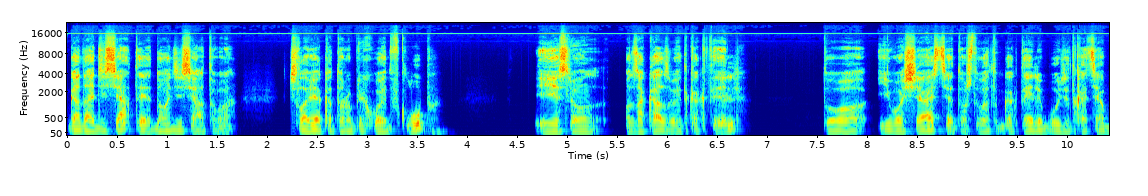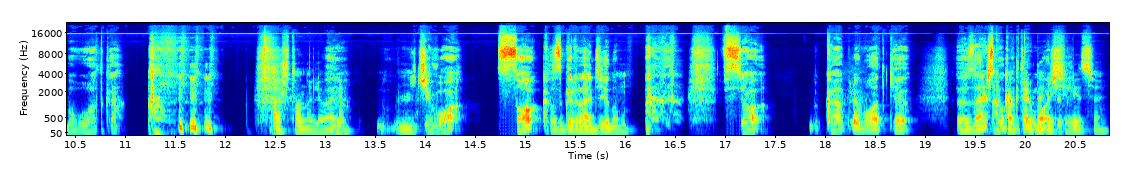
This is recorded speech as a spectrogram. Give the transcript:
года десятые до десятого, человек, который приходит в клуб, и если он заказывает коктейль, то его счастье, то, что в этом коктейле будет хотя бы водка. А что наливали? Ничего. Сок с гранадином. Все. Капля водки. Знаешь, А как тогда веселиться?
